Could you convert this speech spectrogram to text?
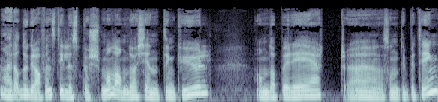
Nei, Radiografen stiller spørsmål om du har kjent en kul, om du har operert, eh, sånne type ting.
